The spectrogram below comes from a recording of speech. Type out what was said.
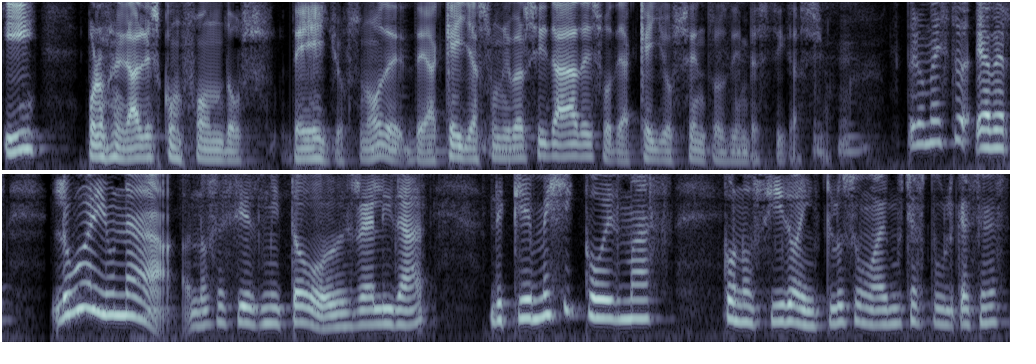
y por lo general es con fondos de ellos, ¿no? de, aquellas universidades o de aquellos centros de investigación. Pero maestro, a ver, luego hay una, no sé si es mito o es realidad, de que México es más conocido e incluso hay muchas publicaciones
